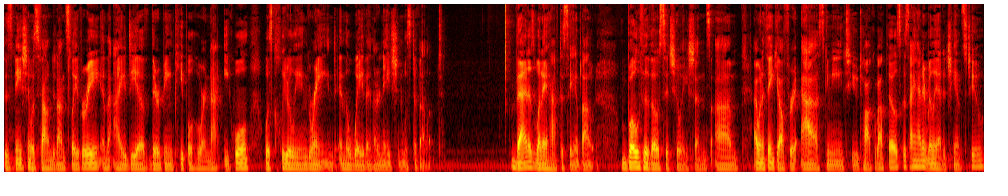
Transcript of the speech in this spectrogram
this nation was founded on slavery, and the idea of there being people who are not equal was clearly ingrained in the way that our nation was developed. That is what I have to say about both of those situations. Um, I want to thank y'all for asking me to talk about those because I hadn't really had a chance to.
